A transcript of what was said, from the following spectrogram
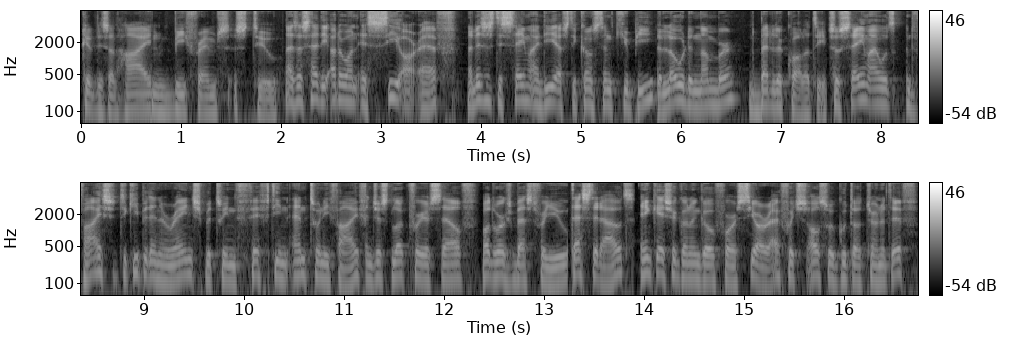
keep this at high and B frames is two. As I said, the other one is CRF. Now this is the same idea as the constant QP. The lower the number, the better the quality. So same, I would advise you to keep it in a range between between 15 and 25 and just look for yourself what works best for you. Test it out in case you're gonna go for CRF, which is also a good alternative.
